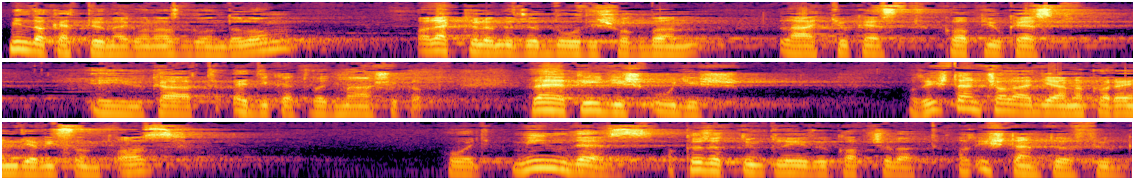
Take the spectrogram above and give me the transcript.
Mind a kettő megvan, azt gondolom. A legkülönbözőbb dózisokban látjuk ezt, kapjuk ezt, éljük át egyiket vagy másikat. Lehet így is, úgy is. Az Isten családjának a rendje viszont az, hogy mindez a közöttünk lévő kapcsolat az Istentől függ.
